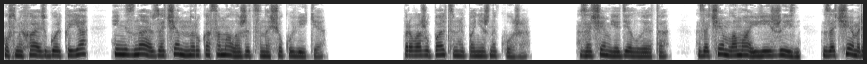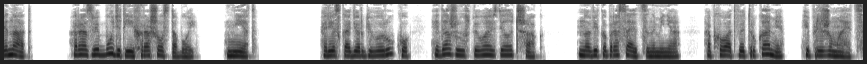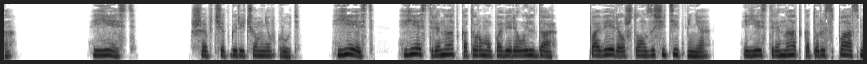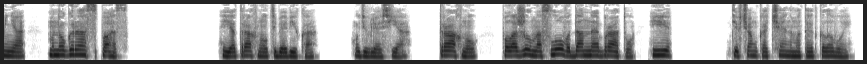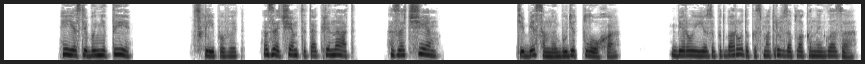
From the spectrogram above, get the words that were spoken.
Усмехаюсь горько я и не знаю, зачем, но рука сама ложится на щеку Вики. Провожу пальцами по нежной коже. Зачем я делаю это? Зачем ломаю ей жизнь? Зачем, Ренат? Разве будет ей хорошо с тобой? Нет. Резко одергиваю руку и даже успеваю сделать шаг. Но Вика бросается на меня, обхватывает руками и прижимается. «Есть!» — шепчет горячо мне в грудь. «Есть! Есть Ренат, которому поверил Ильдар. Поверил, что он защитит меня. Есть Ренат, который спас меня, много раз спас. Я трахнул тебя, Вика, — удивляюсь я. «Трахнул, положил на слово, данное брату, и...» Девчонка отчаянно мотает головой. «Если бы не ты...» — схлипывает. «Зачем ты так, Ренат? Зачем?» «Тебе со мной будет плохо». Беру ее за подбородок и смотрю в заплаканные глаза.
